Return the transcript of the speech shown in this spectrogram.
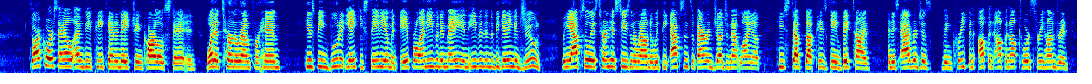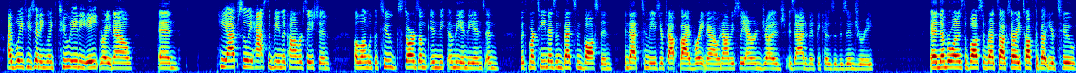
Dark Horse AL MVP candidate Giancarlo Stanton. What a turnaround for him. He was being booed at Yankee Stadium in April and even in May and even in the beginning of June. But he absolutely has turned his season around, and with the absence of Aaron Judge in that lineup, he stepped up his game big time, and his average has been creeping up and up and up towards 300. I believe he's hitting like 288 right now, and he absolutely has to be in the conversation along with the two stars on, in the in the Indians and with Martinez and Betts in Boston. And that to me is your top five right now. And obviously Aaron Judge is out of it because of his injury. And number one is the Boston Red Sox. I already talked about your two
